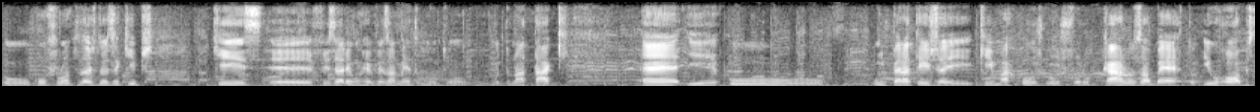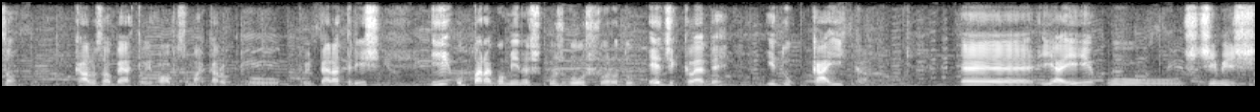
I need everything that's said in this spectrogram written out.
o, o, confronto das duas equipes que é, fizeram um revezamento muito, muito no ataque. É, e o o Imperatriz aí, quem marcou os gols foram o Carlos Alberto e o Robson. Carlos Alberto e Robson marcaram pro, pro Imperatriz. E o Paragominas, os gols foram do Ed Kleber e do Caíca. É, e aí os times,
